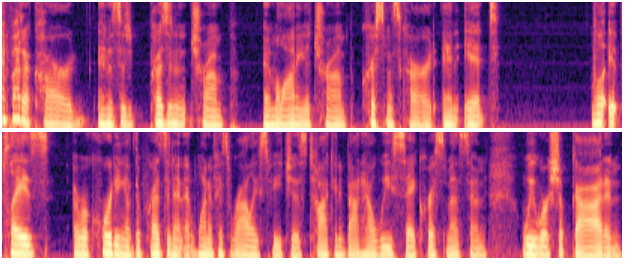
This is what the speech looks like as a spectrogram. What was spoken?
I bought a card and it says President Trump and Melania Trump Christmas card and it well it plays a recording of the president at one of his rally speeches talking about how we say Christmas and we worship God and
